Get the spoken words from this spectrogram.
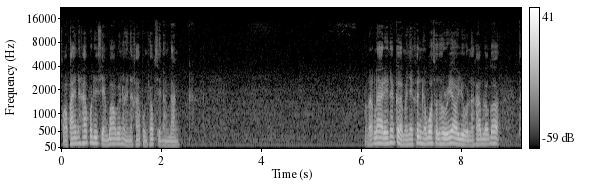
ขออภัยนะครับพอดีเสียงเบาไปหน่อยนะครับ ผมชอบเสียงดังๆ แรกๆนี้ถ้าเกิดมันจะขึ้นคำว่า tutorial อยู่นะครับ แล้วก็ท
